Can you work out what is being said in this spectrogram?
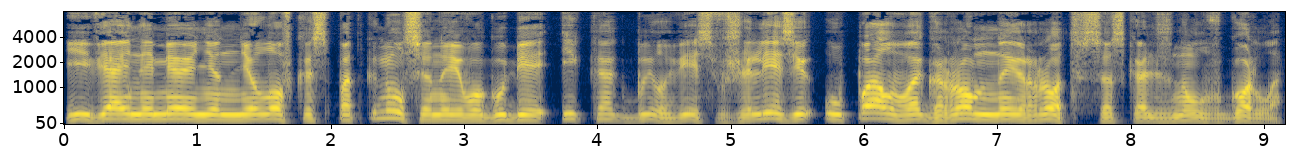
и Вяйнемёйнин неловко споткнулся на его губе и, как был весь в железе, упал в огромный рот, соскользнул в горло.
